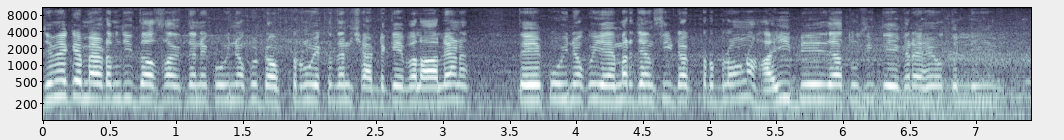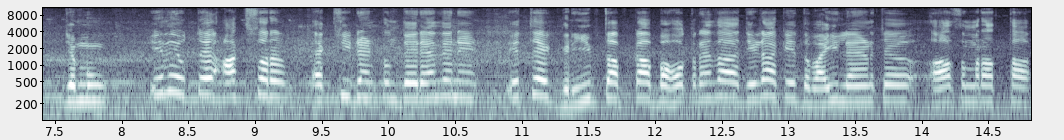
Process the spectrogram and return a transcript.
ਜਿਵੇਂ ਕਿ ਮੈਡਮ ਜੀ ਦੱਸ ਸਕਦੇ ਨੇ, ਕੋਈ ਨਾ ਕੋਈ ਡਾਕਟਰ ਨੂੰ ਇੱਕ ਦਿਨ ਛੱਡ ਕੇ ਬੁਲਾ ਲੈਣ ਤੇ ਕੋਈ ਨਾ ਕੋਈ ਐਮਰਜੈਂਸੀ ਡਾਕਟਰ ਬੁਲਾਉਣ। ਹਾਈਵੇ ਜਾਂ ਤੁਸੀਂ ਦੇਖ ਰਹੇ ਹੋ ਦਿੱਲੀ, ਜੰਮੂ। ਇਹਦੇ ਉੱਤੇ ਅਕਸਰ ਐਕਸੀਡੈਂਟ ਹੁੰਦੇ ਰਹਿੰਦੇ ਨੇ। ਇੱਥੇ ਗਰੀਬ ਤਬਕਾ ਬਹੁਤ ਰਹਿੰਦਾ, ਜਿਹੜਾ ਕਿ ਦਵਾਈ ਲੈਣ 'ਚ ਅਸਮਰੱਥ ਆ।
